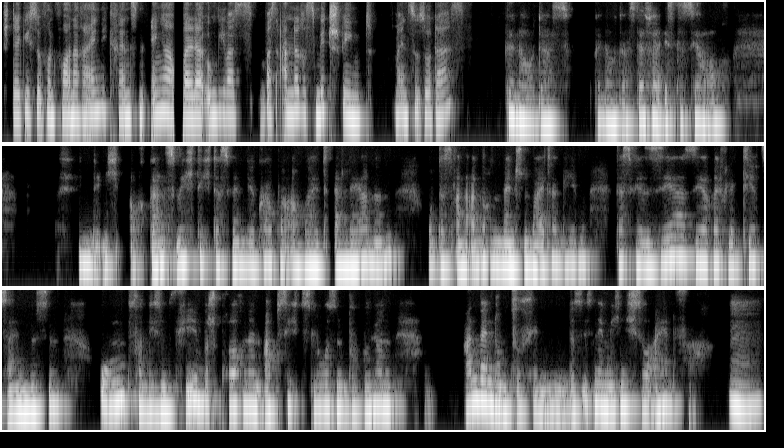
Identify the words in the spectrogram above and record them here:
stecke ich so von vornherein die Grenzen enger, weil da irgendwie was, was anderes mitschwingt. Meinst du so das? Genau das, genau das. Deshalb ist es ja auch, finde ich, auch ganz wichtig, dass wenn wir Körperarbeit erlernen und das an anderen Menschen weitergeben, dass wir sehr, sehr reflektiert sein müssen um von diesem viel besprochenen, absichtslosen Berühren Anwendung zu finden. Das ist nämlich nicht so einfach. Hm.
